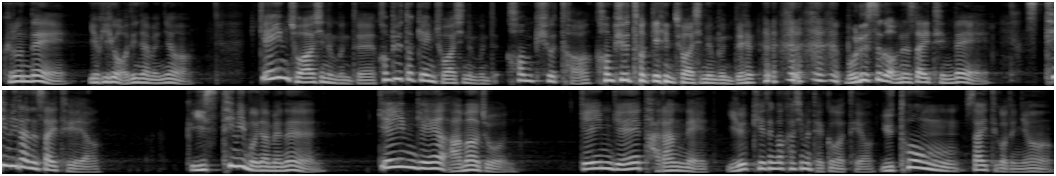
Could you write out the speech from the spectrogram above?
그런데 여기가 어디냐면요. 게임 좋아하시는 분들, 컴퓨터 게임 좋아하시는 분들, 컴퓨터, 컴퓨터 게임 좋아하시는 분들 모를 수가 없는 사이트인데 Steam이라는 사이트예요. 이 Steam이 뭐냐면은 게임계의 아마존, 게임계의 다락넷 이렇게 생각하시면 될 것 같아요. 유통 사이트거든요.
